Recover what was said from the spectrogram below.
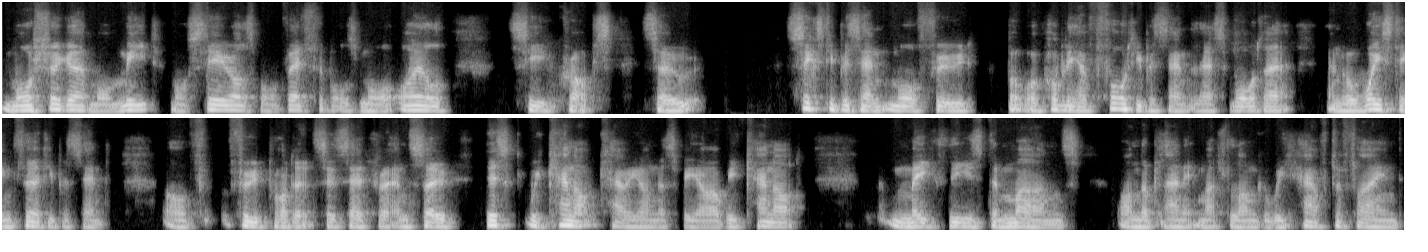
more sugar, more meat, more cereals, more vegetables, more oil, seed crops. So 60% more food, but we'll probably have 40% less water and we're wasting 30% of food products, etc. And so this we cannot carry on as we are. We cannot make these demands on the planet much longer. We have to find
